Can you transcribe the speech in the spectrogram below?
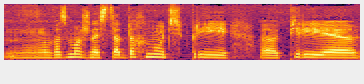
возможности отдохнуть при э, пере,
